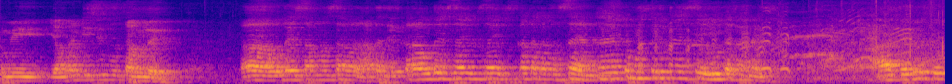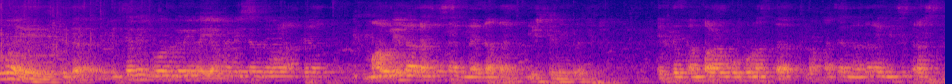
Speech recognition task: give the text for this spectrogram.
तुम्ही एम आय डी सीचं चांगलं आहे. हा उदय सामंत साहेब आता ते करा. उदय साहेब साहेब कथा कथा साहेब काय तर नाही. हा त्याला सोपं आहे. तिथं बिचारे गोरगरीब एम आय डी आपल्या माऊलीला राजे साहेब नाही जातात इष्टनेकडे एकदम कंपाळा कुकून असतात लोकांच्या नजरा विचित्र असतात.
